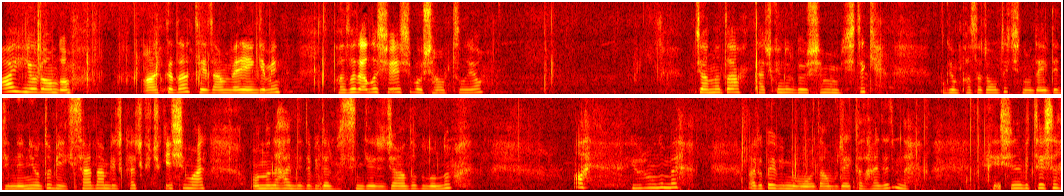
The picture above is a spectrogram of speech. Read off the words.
Ay yoruldum. Arkada teyzem ve yengemin Pazar alışverişi boşaltılıyor. Can'la da kaç gündür görüşememiştik. Bugün pazar olduğu için o da evde dinleniyordu. Bilgisayardan birkaç küçük işim var. Onları halledebilir misin diye ricada bulundum. Ay yoruldum be. Arabaya binmem oradan buraya kadar dedim de. İşini bitirsin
